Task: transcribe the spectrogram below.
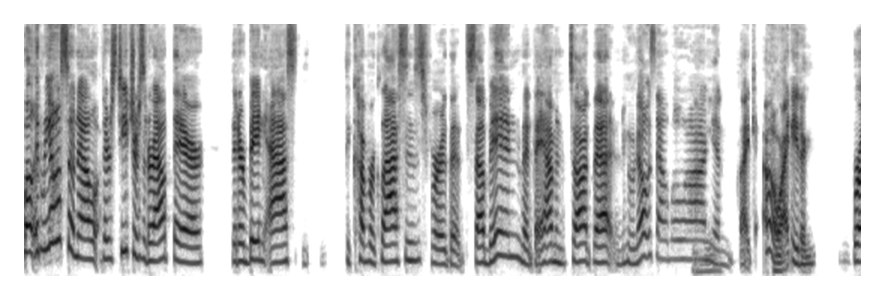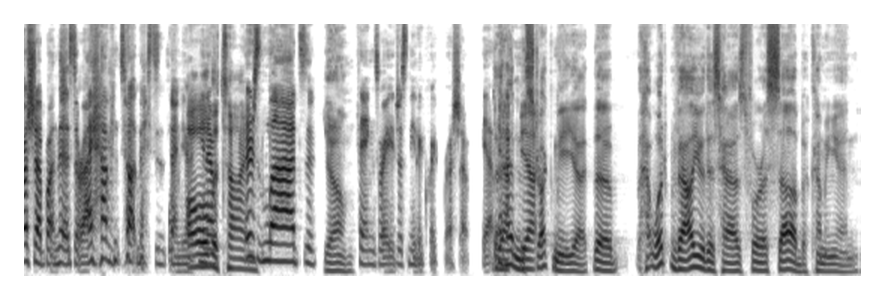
Well, and we also know there's teachers that are out there that are being asked to cover classes for the sub in that they haven't taught that and who knows how long. Mhm. And like, oh, I need to brush up on this or I haven't taught this in 10 years. all you know, the time. there's lots of Yeah. things where you just need a quick brush up. Yeah. That Yeah, hadn't yeah. struck me yet. The how, what value this has for a sub coming in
